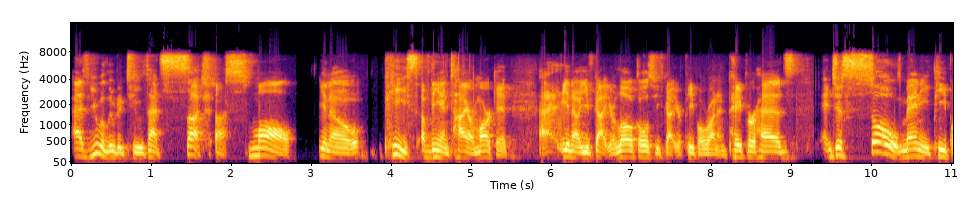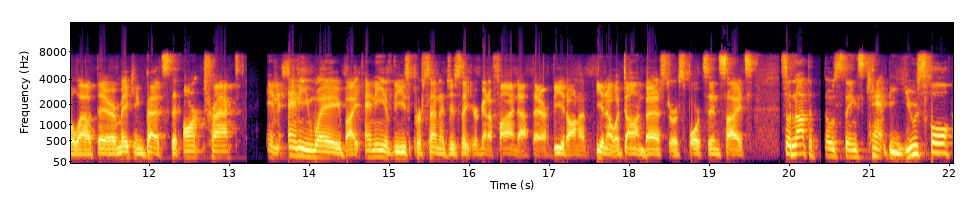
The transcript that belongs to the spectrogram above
as you alluded to, that's such a small, you know, piece of the entire market. Uh, you know, you've got your locals, you've got your people running paper heads and just so many people out there making bets that aren't tracked in any way by any of these percentages that you're going to find out there, be it on a you know a Don Best or a Sports Insights. So not that those things can't be useful,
